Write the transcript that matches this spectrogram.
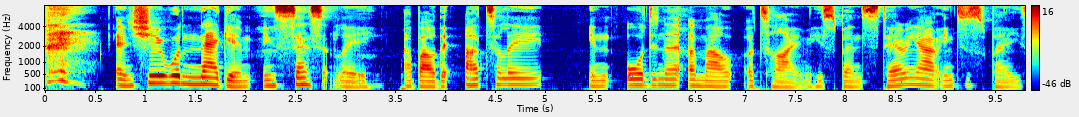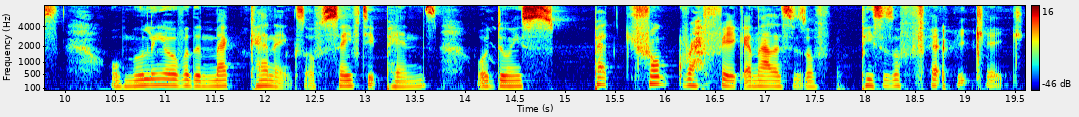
and she would nag him incessantly about the utterly inordinate amount of time he spent staring out into space or mulling over the mechanics of safety pins or doing spectrographic analysis of pieces of fairy cake.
